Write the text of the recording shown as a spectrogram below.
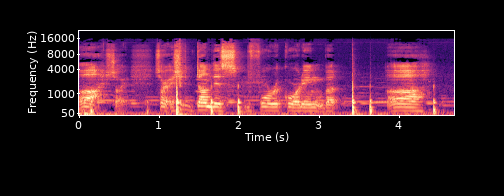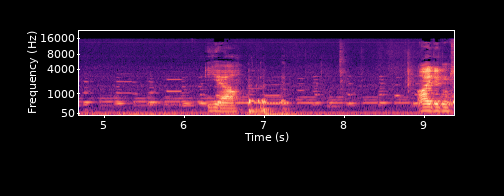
Ah, sorry. Sorry, I should have done this before recording, but, uh, yeah. I didn't.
